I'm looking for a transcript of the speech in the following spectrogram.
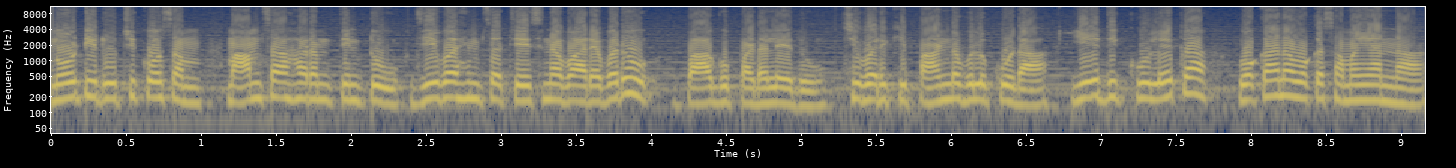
నోటి రుచి కోసం మాంసాహారం తింటూ జీవహింస చేసిన వారెవరూ బాగుపడలేదు. చివరికి పాండవులు కూడా ఏ దిక్కు లేక ఒకన ఒక సమయాన్న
